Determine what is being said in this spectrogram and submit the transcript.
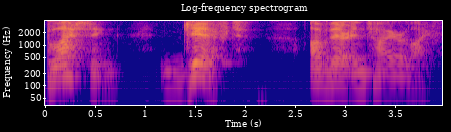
blessing, gift of their entire life.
